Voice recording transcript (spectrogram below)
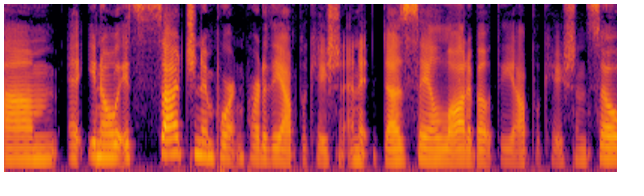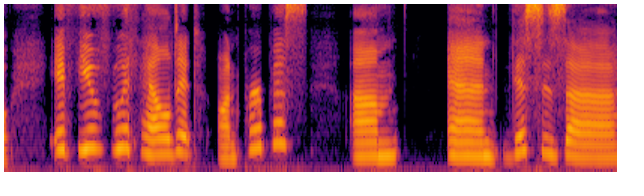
Um, eh, you know, it's such an important part of the application, and it does say a lot about the application. So if you've withheld it on purpose, um, and this is, uh,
